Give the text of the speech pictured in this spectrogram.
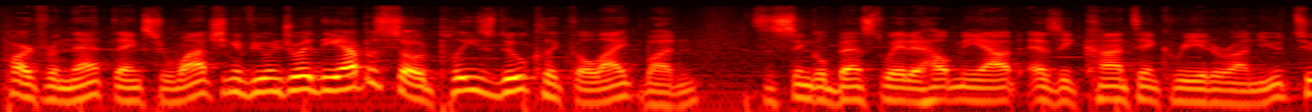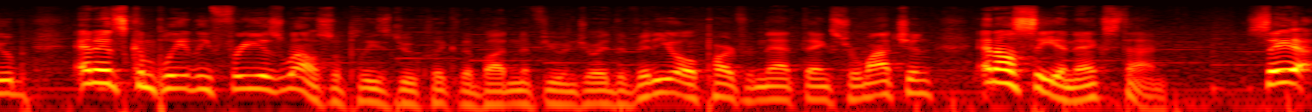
Apart from that, thanks for watching. If you enjoyed the episode, please do click the like button. It's the single best way to help me out as a content creator on YouTube, and it's completely free as well, so please do click the button if you enjoyed the video. Apart from that, thanks for watching, and I'll see you next time. See ya!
